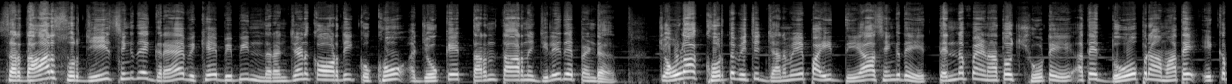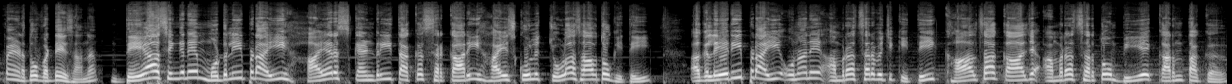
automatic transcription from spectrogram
ਸਰਦਾਰ ਸੁਰਜੀਤ ਸਿੰਘ ਦੇ ਗ੍ਰਹਿ ਵਿਖੇ ਬੀਬੀ ਨਰੰਜਨ ਕੌਰ ਦੀ ਕੁੱਖੋਂ ਅਜੋਕੇ ਤਰਨਤਾਰਨ ਜ਼ਿਲ੍ਹੇ ਦੇ ਪਿੰਡ ਚੌਲਾ ਖੁਰਦ ਵਿੱਚ ਜਨਮੇ ਭਾਈ ਦਇਆ ਸਿੰਘ ਦੇ ਤਿੰਨ ਭੈਣਾਂ ਤੋਂ ਛੋਟੇ ਅਤੇ ਦੋ ਭਰਾਵਾਂ ਤੇ ਇੱਕ ਭੈਣ ਤੋਂ ਵੱਡੇ ਸਨ। ਦਇਆ ਸਿੰਘ ਨੇ ਮੁੱਢਲੀ ਪੜ੍ਹਾਈ ਹਾਇਰ ਸੈਕੰਡਰੀ ਤੱਕ ਸਰਕਾਰੀ ਹਾਈ ਸਕੂਲ ਚੋਲਾ ਸਾਹਿਬ ਤੋਂ ਕੀਤੀ। ਅਗਲੇਰੀ ਪੜ੍ਹਾਈ ਉਹਨਾਂ ਨੇ ਅੰਮ੍ਰਿਤਸਰ ਵਿੱਚ ਕੀਤੀ। ਖਾਲਸਾ ਕਾਲਜ ਅੰਮ੍ਰਿਤਸਰ ਤੋਂ ਬੀਏ ਕਰਨ ਤੱਕ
